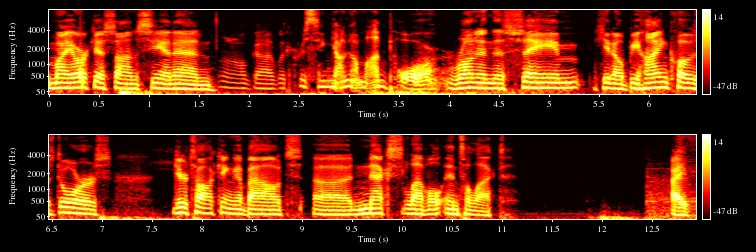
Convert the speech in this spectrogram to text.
Mayorkas on CNN Oh God, with Christiane Amanpour. running the same, you know, behind closed doors. You're talking about uh, next level intellect. I've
